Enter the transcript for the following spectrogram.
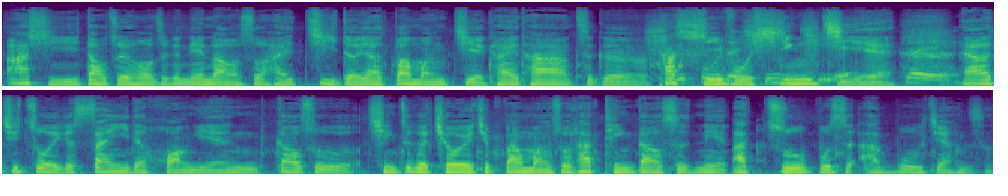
阿喜到最后这个年老的时候，还记得要帮忙解开他这个他媳妇心结，对，还要去做一个善意的谎言，告诉请这个秋月去帮忙，说他听到是念阿朱，不是阿布这样子。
